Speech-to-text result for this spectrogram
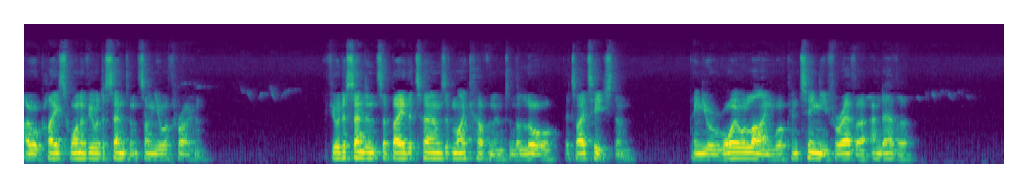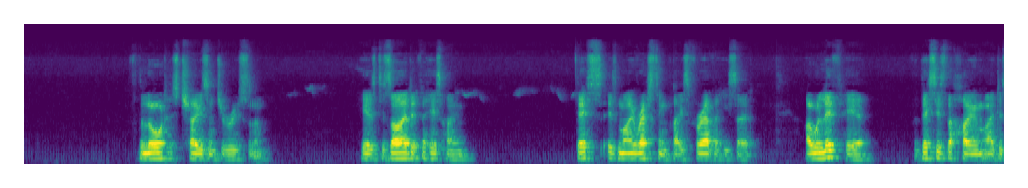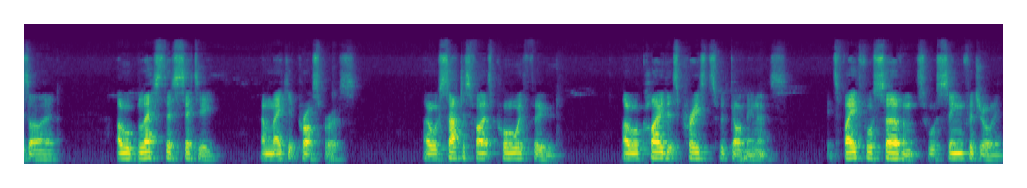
I will place one of your descendants on your throne. If your descendants obey the terms of my covenant and the law that I teach them, then your royal line will continue forever and ever. For the Lord has chosen Jerusalem. He has desired it for his home. This is my resting place forever, he said. I will live here, for this is the home I desired. I will bless this city and make it prosperous. I will satisfy its poor with food. I will clothe its priests with godliness. Its faithful servants will sing for joy.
